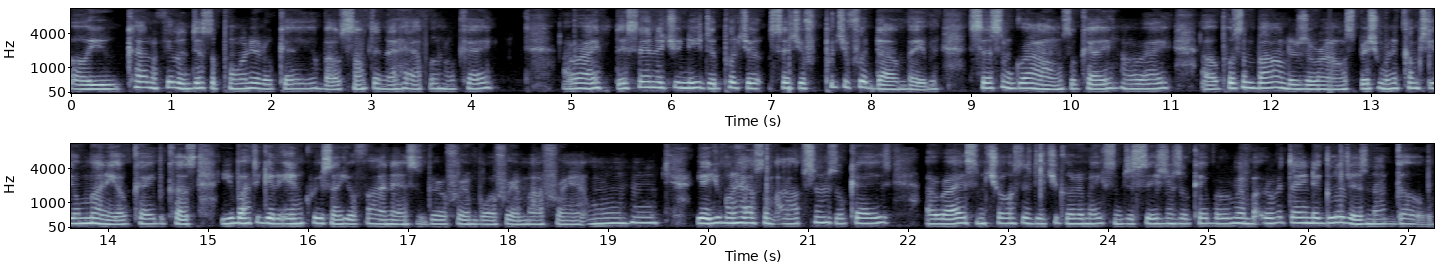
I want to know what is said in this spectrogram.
or you kind of feeling disappointed okay about something that happened okay all right. They're saying that you need to put your set your put your foot down, baby. Set some grounds, okay? All right. Uh, put some boundaries around, especially when it comes to your money, okay? Because you about to get an increase on your finances, girlfriend, boyfriend, my friend. Mm-hmm. Yeah, you're gonna have some options, okay? All right, some choices that you're gonna make, some decisions, okay? But remember, everything that glitters is not gold.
